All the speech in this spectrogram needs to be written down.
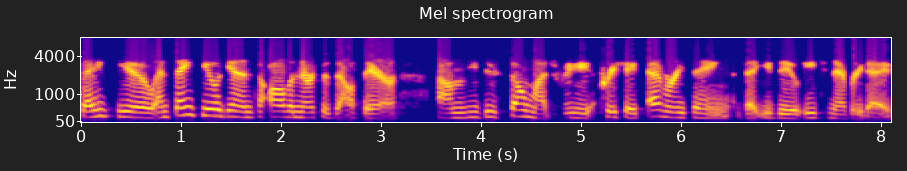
Thank you. And thank you again to all the nurses out there. Um, you do so much. We appreciate everything that you do each and every day.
